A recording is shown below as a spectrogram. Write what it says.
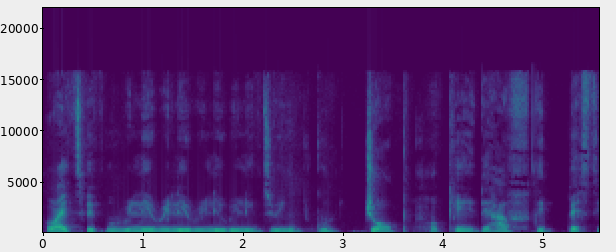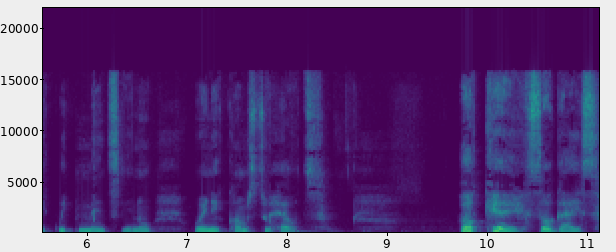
white people really really really really doing good job okay they have the best equipment you know when it comes to health. Okay so guys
